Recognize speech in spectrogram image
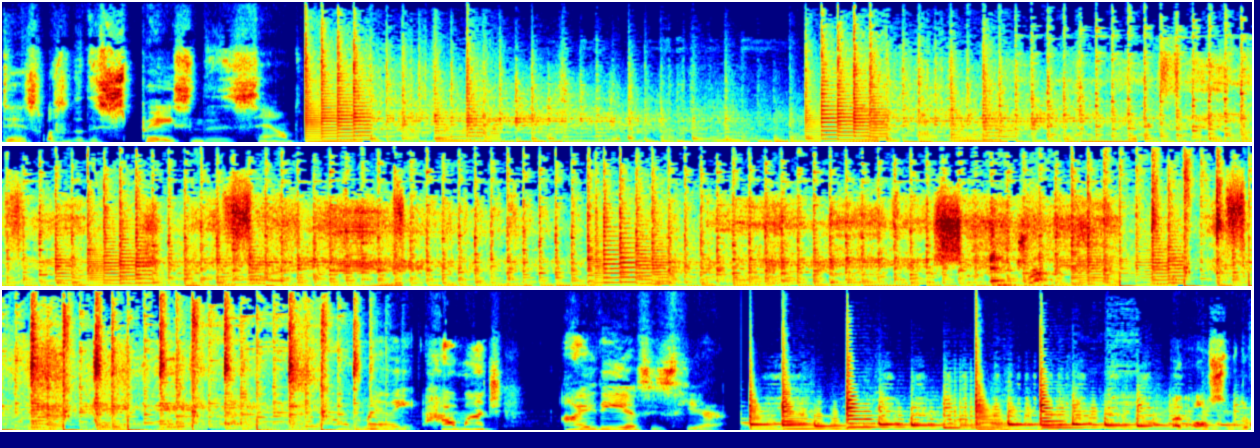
This, listen to the space and the sound. How many, how much ideas is here? But also the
